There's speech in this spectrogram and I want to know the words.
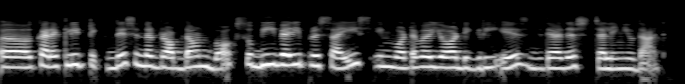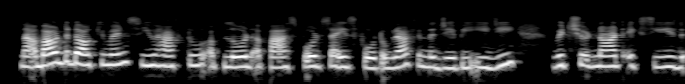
uh, correctly tick this in the drop down box. So be very precise in whatever your degree is. They're just telling you that. Now about the documents, you have to upload a passport size photograph in the JPEG which should not exceed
